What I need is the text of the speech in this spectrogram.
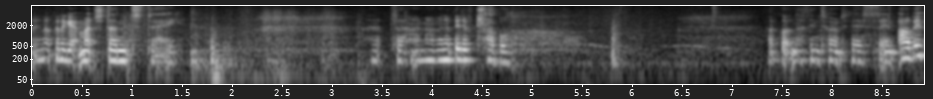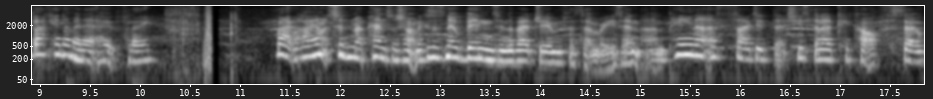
we're not going to get much done today. But uh, I'm having a bit of trouble. I've got nothing to empty this in. I'll be back in a minute, hopefully. Right, well I haven't stood my pencil sharpener because there's no bins in the bedroom for some reason and Peanut has decided that she's going to kick off so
